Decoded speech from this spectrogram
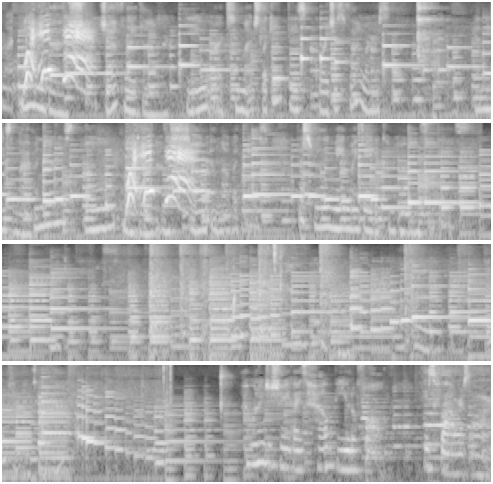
much What oh my is that? Jeff Leatham, you are too much. Look at these gorgeous flowers and these lavenders. Oh my what god, I'm that? so in love with these. This really made my day to come home guys how beautiful these flowers are.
